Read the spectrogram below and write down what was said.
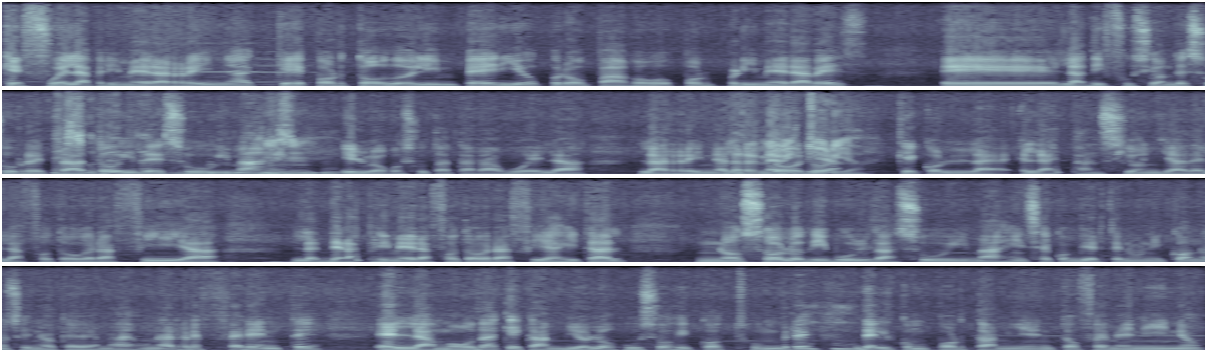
que fue la primera reina que por todo el imperio propagó por primera vez eh, la difusión de su retrato, y de su imagen. Y luego su tatarabuela, la reina, Victoria, que con la, expansión ya de la fotografía, de las primeras fotografías y tal, no solo divulga su imagen y se convierte en un icono, sino que además es una referente en la moda que cambió los usos y costumbres del comportamiento femenino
